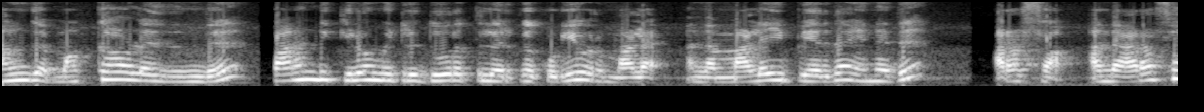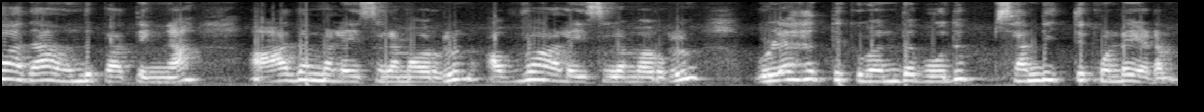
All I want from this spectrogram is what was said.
அங்க மக்காவுல இருந்து பன்னெண்டு கிலோமீட்டர் தூரத்துல இருக்கக்கூடிய ஒரு மலை. அந்த மலை பேர் தான் என்னது? அரஃபா. அந்த அரஃபா தான் வந்து பாத்தீங்கன்னா ஆதம் அலைசலம் அவர்களும் அவ்வா அலைசலம் அவர்களும் உலகத்துக்கு வந்தபோது சந்தித்து கொண்ட இடம்.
